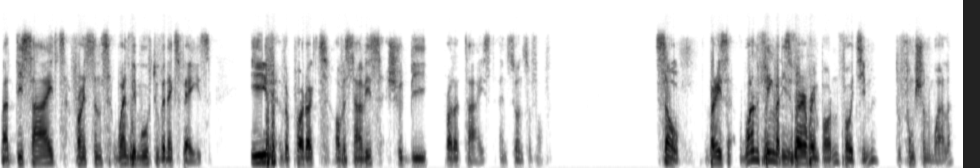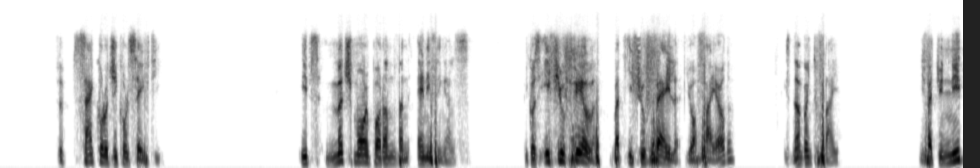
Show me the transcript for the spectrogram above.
that decides, for instance, when they move to the next phase, if the product or the service should be productized and so on and so forth. So there is one thing that is very, very important for a team to function well, the psychological safety. It's much more important than anything else. Because if you feel that if you fail, you're fired, it's not going to fly. In fact, you need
